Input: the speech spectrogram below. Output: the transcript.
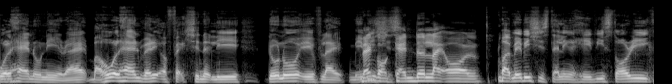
Hold hand only, right? But hold hand very affectionately. Don't know if like maybe Then got she's, candlelight all. but maybe she's telling a heavy story ke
